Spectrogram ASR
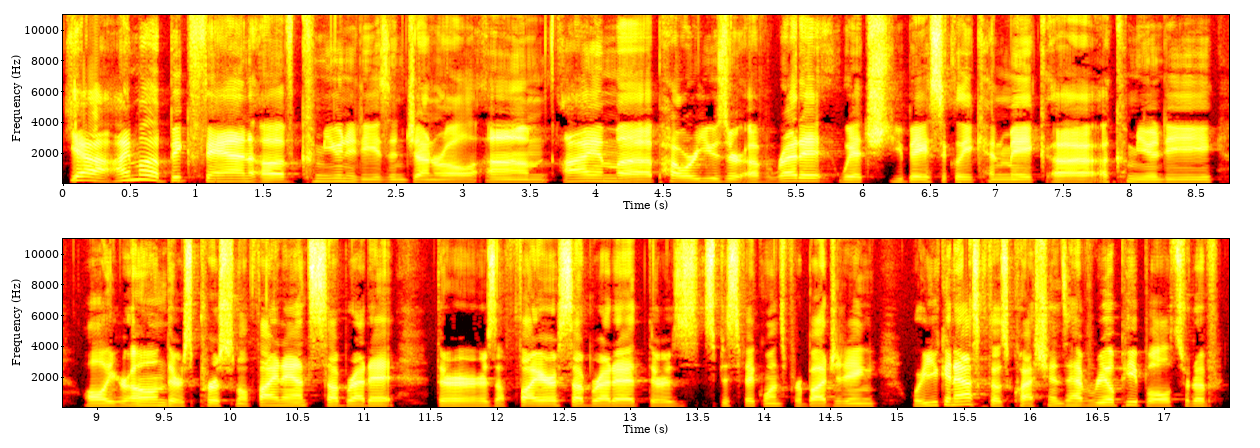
Yeah, I'm a big fan of communities in general. Um, I am a power user of Reddit, which you basically can make a, a community all your own. There's personal finance subreddit, there's a fire subreddit, there's specific ones for budgeting where you can ask those questions and have real people sort of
